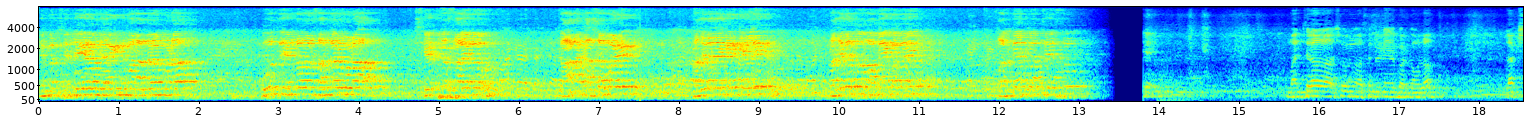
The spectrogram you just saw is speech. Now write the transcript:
మెంబర్షిప్ చేయడం జరిగింది మన అందరం కూడా బూత్ ఎంప్లాయర్స్ అందరూ కూడా క్షేత్ర స్థాయిలో చాలా కష్టపడి ప్రజల దగ్గరికి వెళ్ళి ప్రజలతో మమేకమై సభ్యత్వం చేస్తూ మంచిర్యాల అసెంబ్లీ నియోజకవర్గంలో లక్ష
